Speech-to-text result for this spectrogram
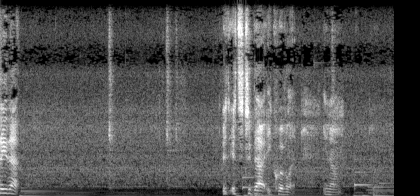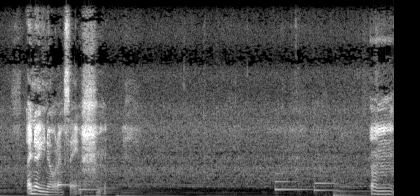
say that. It, it's to that equivalent, you know. I know you know what I'm saying. um,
